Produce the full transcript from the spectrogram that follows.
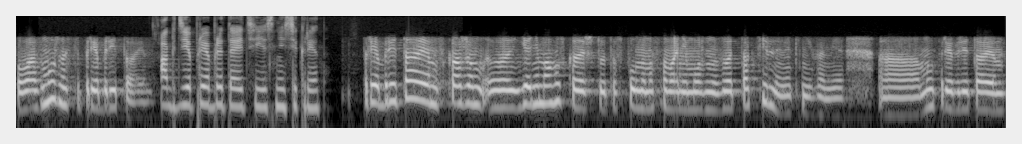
по возможности приобретаем. А где приобретаете, если не секрет? Приобретаем, скажем, э, я не могу сказать, что это с полным основанием можно назвать тактильными книгами. Э, мы приобретаем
